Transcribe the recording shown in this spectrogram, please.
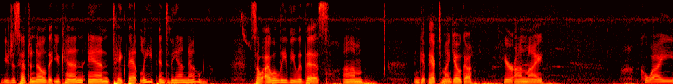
You just have to know that you can and take that leap into the unknown. So I will leave you with this. Um, and get back to my yoga here on my Kauai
